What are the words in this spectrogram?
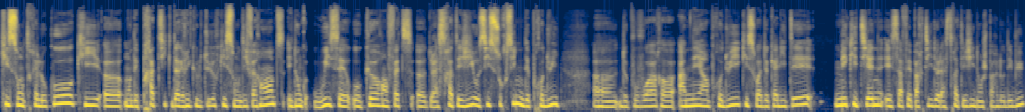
qui sont très locaux, qui euh, ont des pratiques d'agriculture qui sont différentes. Et donc, oui, c'est au cœur, en fait, euh, de la stratégie aussi sourcing des produits, de pouvoir amener un produit qui soit de qualité, mais qui tienne, et ça fait partie de la stratégie dont je parle au début,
